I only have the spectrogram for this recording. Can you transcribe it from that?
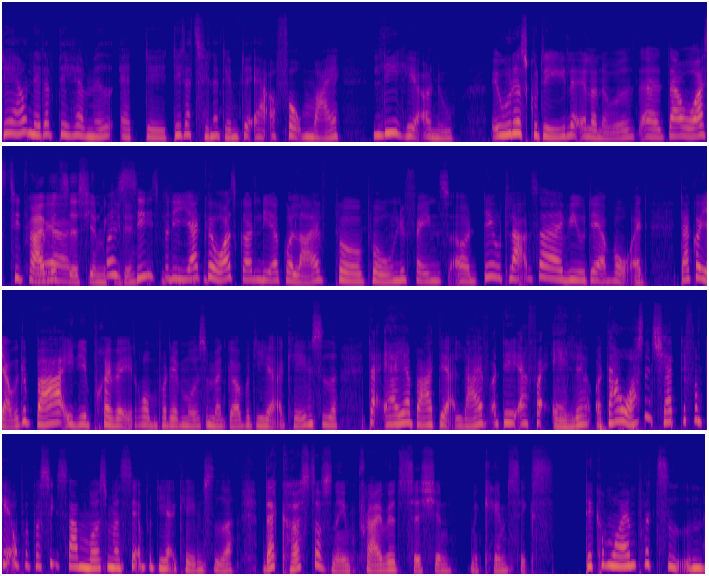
det er jo netop det her med, at øh, det, der tænder dem, det er at få mig lige her og nu. Øh, uden at skulle dele eller noget. Der, der er jo også tit... Private jeg, session med Gitte. Præcis, fordi jeg kan jo også godt lide at gå live på, på OnlyFans, og det er jo klart, så er vi jo der, hvor at, der går jeg jo ikke bare i det privatrum på den måde, som man gør på de her arcade-sider. Der er jeg bare der live, og det er for alle. Og der er jo også en chat, det fungerer jo på præcis samme måde, som man ser på de her arcade-sider. Hvad koster sådan en private session med cam sex? Det kommer an på tiden,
